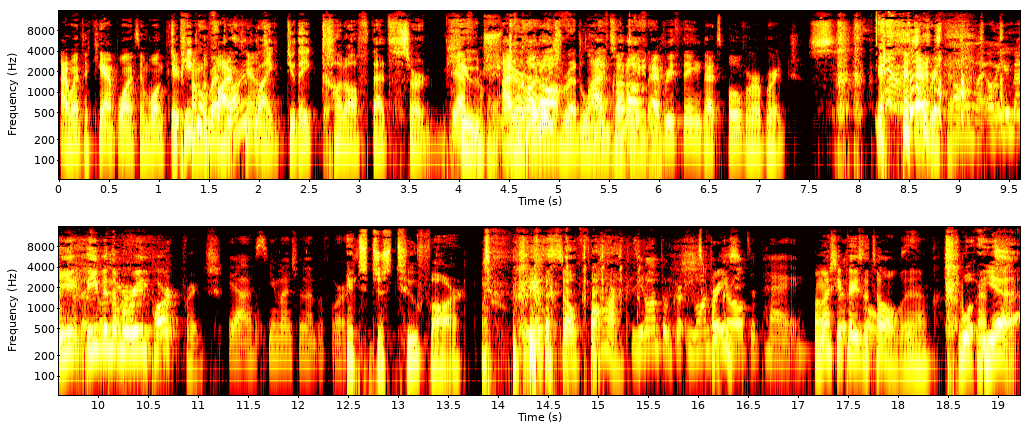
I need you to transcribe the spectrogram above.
I went to camp once, and one Do kid people from the five redline? towns. Like, do they cut off that certain? huge I've are cut always off, red lines I've cut in off dating. everything that's over a bridge. everything. Oh my! Oh, you mentioned E- this even the before. Marine Park Bridge. Yes, you mentioned that before. it's just too far It's so far. Because you don't want the gr- you want crazy. the girl to pay Unless she for pays the tolls. toll, yeah. well yeah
